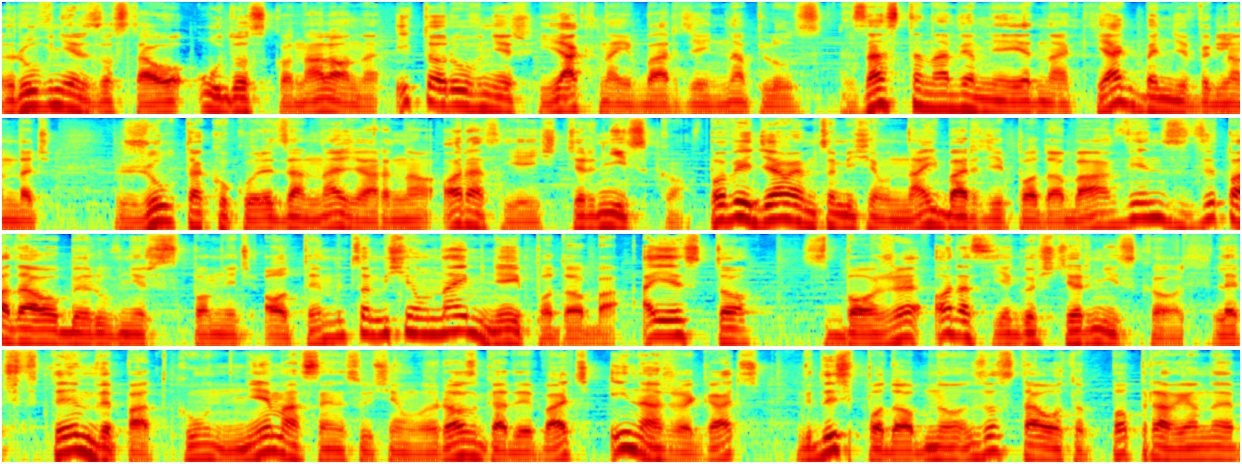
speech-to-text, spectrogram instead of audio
również zostało udoskonalone i to również jak najbardziej na plus. Zastanawia mnie jednak jak będzie wyglądać żółta kukurydza na ziarno oraz jej ściernisko. Powiedziałem co mi się najbardziej podoba, więc wypadałoby również wspomnieć o tym co mi się najmniej podoba, a jest to zboże oraz jego ściernisko. Lecz w tym wypadku nie ma sensu się rozgadywać i narzekać, gdyż podobno zostało to poprawione,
